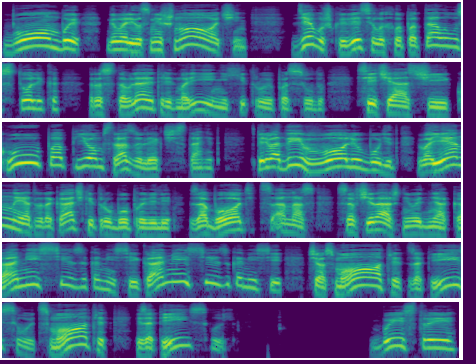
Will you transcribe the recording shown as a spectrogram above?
бомбы говорил, смешно очень. Девушка весело хлопотала у столика, расставляя перед Марией нехитрую посуду. Сейчас чайку попьем, сразу легче станет. Теперь воды в волю будет. Военные от водокачки трубу провели. Заботятся о нас. Со вчерашнего дня комиссия за комиссией, комиссия за комиссией. Все смотрят, записывают, смотрят и записывают. Быстрые,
